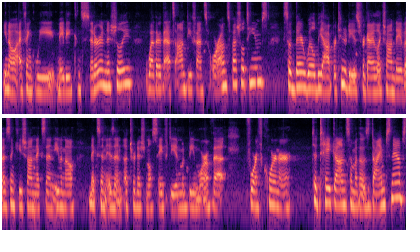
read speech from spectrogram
you know, I think we maybe consider initially, whether that's on defense or on special teams. So there will be opportunities for guys like Sean Davis and Keisean Nixon, even though Nixon isn't a traditional safety and would be more of that fourth corner to take on some of those dime snaps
